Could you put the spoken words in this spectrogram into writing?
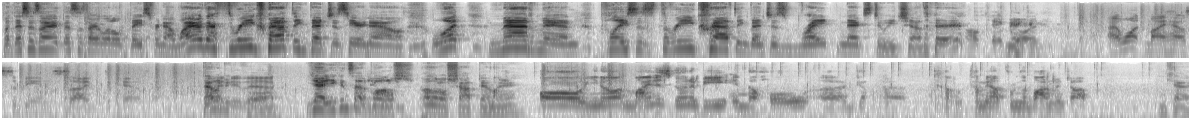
But this is our this is our little base for now. Why are there three crafting benches here now? What madman places three crafting benches right next to each other? I'll take Make- one. I want my house to be inside the cavern. That would I be do cool. that. Yeah, you can set up a little a little shop down there. Oh, you know what? Mine is gonna be in the hole, uh, uh coming up from the bottom and top. Okay.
